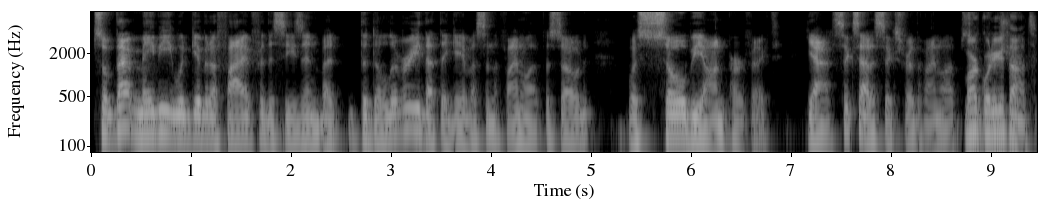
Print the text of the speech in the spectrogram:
So that maybe would give it a five for the season, but the delivery that they gave us in the final episode was so beyond perfect. Yeah, six out of six for the final episode. Mark, what are your sure. thoughts?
